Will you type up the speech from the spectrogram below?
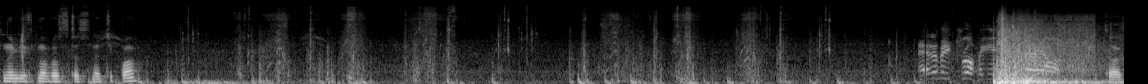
Щось не міг навестись на тіпа. Так.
